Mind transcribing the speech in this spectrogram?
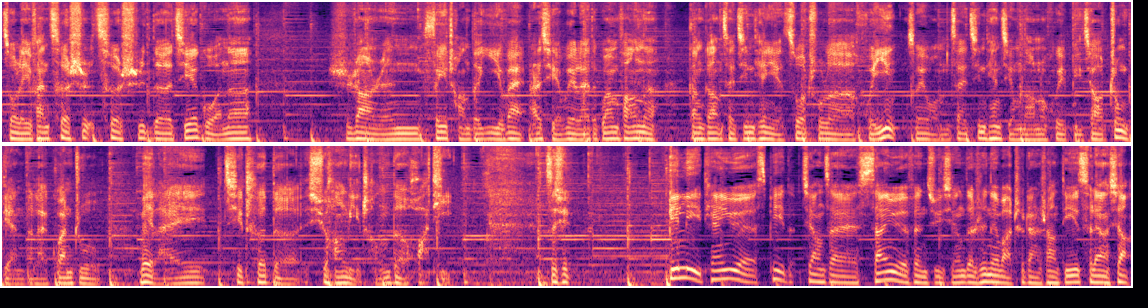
做了一番测试，测试的结果呢是让人非常的意外，而且蔚来的官方呢刚刚在今天也做出了回应，所以我们在今天节目当中会比较重点的来关注。未来汽车的续航里程的话题资讯，宾利天越 Speed 将在三月份举行的日内瓦车展上第一次亮相。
